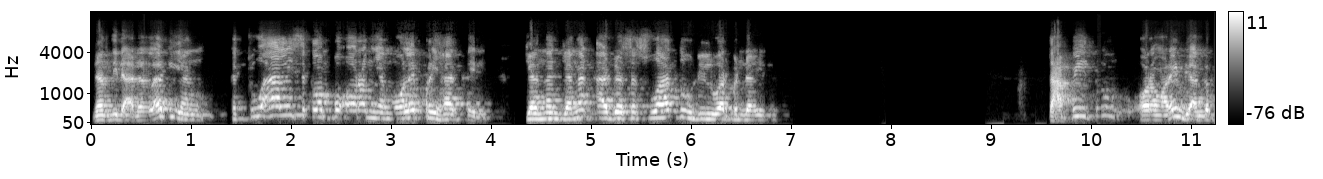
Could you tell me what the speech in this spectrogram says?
Dan tidak ada lagi yang kecuali sekelompok orang yang mulai prihatin. Jangan-jangan ada sesuatu di luar benda ini. Tapi itu orang-orang yang dianggap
